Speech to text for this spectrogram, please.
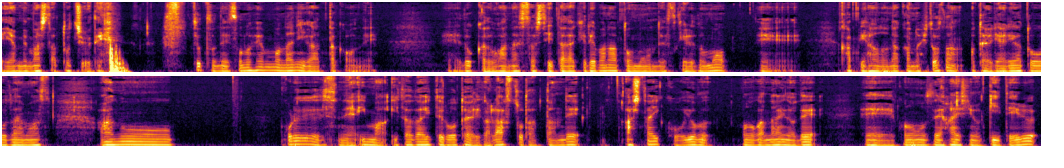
え辞めました、途中で。ちょっとね、その辺も何があったかをね、えーどっかでお話しさせていただければなと思うんですけれども、えーカッピーハウの中の人さん、お便りありがとうございます。あのこれでですね、今いただいてるお便りがラストだったんで、明日以降読むものがないので、えーこの音声配信を聞いている、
